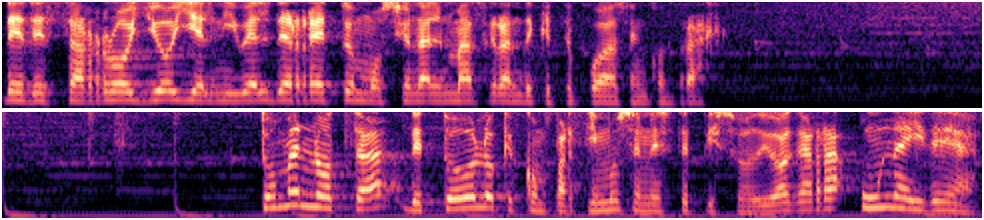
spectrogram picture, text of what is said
de desarrollo y el nivel de reto emocional más grande que te puedas encontrar. Toma nota de todo lo que compartimos en este episodio, agarra una idea.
